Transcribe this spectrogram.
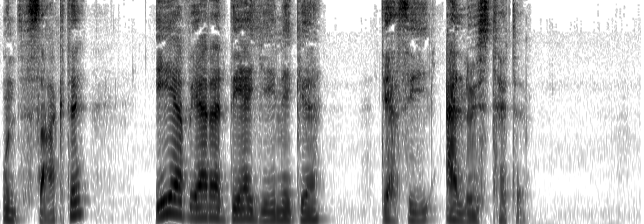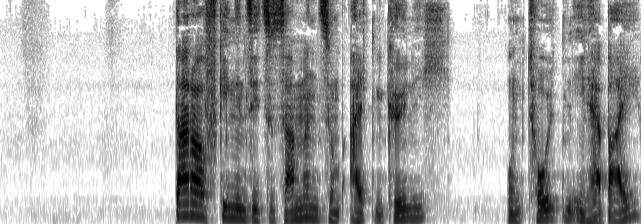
und sagte, er wäre derjenige, der sie erlöst hätte. Darauf gingen sie zusammen zum alten König und holten ihn herbei,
